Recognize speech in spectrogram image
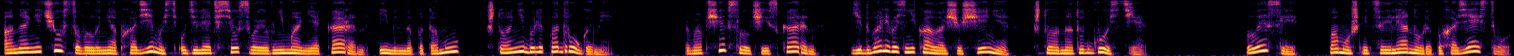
Она не чувствовала необходимость уделять все свое внимание Карен именно потому, что они были подругами. Вообще, в случае с Карен, едва ли возникало ощущение, что она тут гостья. Лесли — Помощница Элеоноры по хозяйству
